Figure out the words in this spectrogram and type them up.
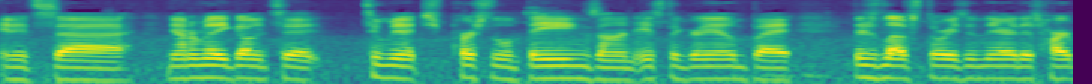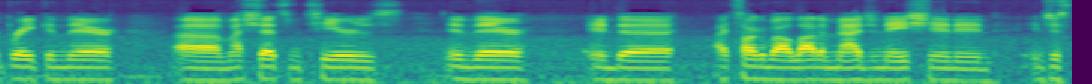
and it's uh, know, I don't really go into too much personal things on Instagram, but there's love stories in there. There's heartbreak in there. Um, I shed some tears in there, and uh, I talk about a lot of imagination and, and just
